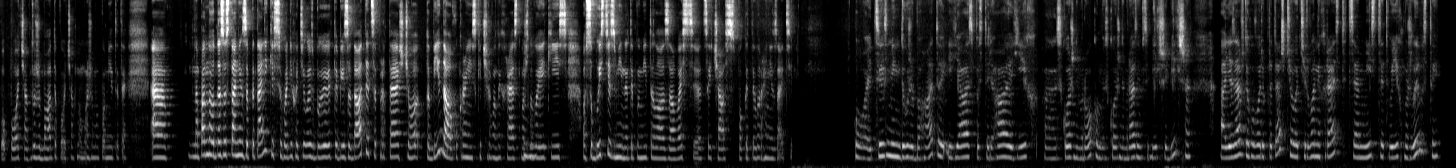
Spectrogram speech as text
по, по очах, дуже багато по очах ми можемо помітити. Напевно, одне з останніх запитань, які сьогодні хотілося би тобі задати, це про те, що тобі дав Український Червоний Хрест. Можливо, якісь особисті зміни ти помітила за весь е, цей час, поки ти в організації. Ой, цих змін дуже багато, і я спостерігаю їх е, з кожним роком і з кожним разом все більше і більше. А я завжди говорю про те, що Червоний Хрест це місце твоїх можливостей,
